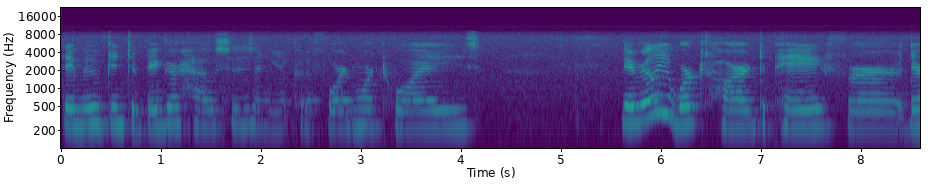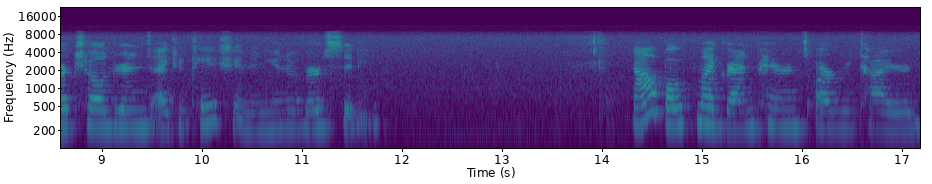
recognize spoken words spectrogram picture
They moved into bigger houses and you know, could afford more toys. They really worked hard to pay for their children's education and university. Now both my grandparents are retired.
